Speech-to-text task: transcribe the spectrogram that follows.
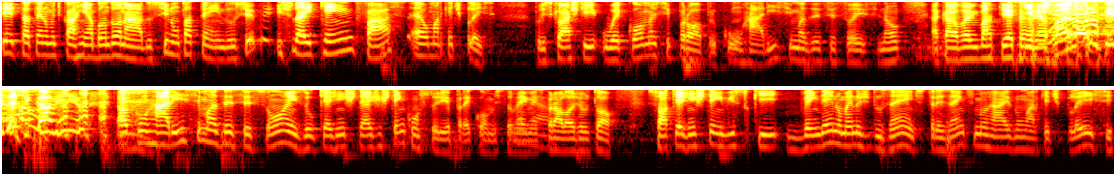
está tendo muito carrinho abandonado, se não está tendo, se, isso daí quem faz é o marketplace. Por isso que eu acho que o e-commerce próprio, com raríssimas exceções, senão a cara vai me bater aqui, né? Mas não, não fiz esse caminho. Tá, com raríssimas exceções, o que a gente tem, a gente tem consultoria para e-commerce também, Legal. mas para a loja virtual. Só que a gente tem visto que vendendo menos de 200, 300 mil reais no marketplace,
